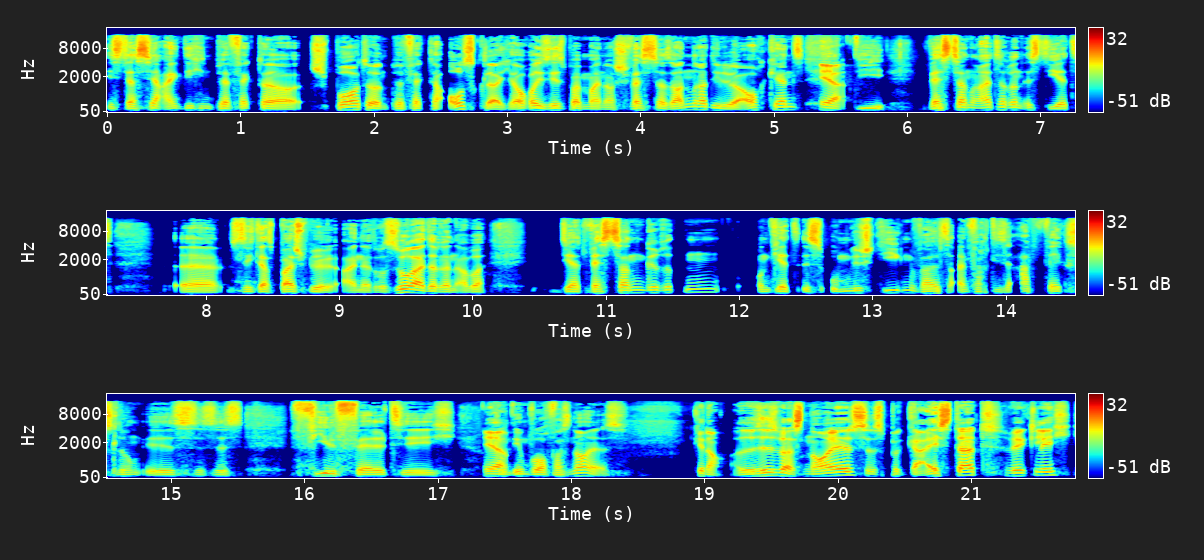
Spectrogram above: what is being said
ist das ja eigentlich ein perfekter Sport und ein perfekter Ausgleich auch. Ich sehe es bei meiner Schwester Sandra, die du ja auch kennst, ja. die Westernreiterin ist, die jetzt, äh, ist nicht das Beispiel einer Dressurreiterin, aber die hat Western geritten und jetzt ist umgestiegen, weil es einfach diese Abwechslung ist, es ist vielfältig ja. und irgendwo auch was Neues. Genau, also es ist was Neues, es begeistert wirklich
